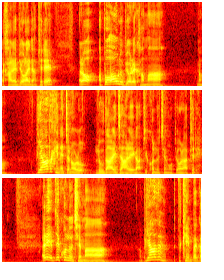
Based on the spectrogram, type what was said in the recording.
တခါလေးပြောလိုက်တာဖြစ်တယ်။အဲ့တော့အပေါ်အောက်လို့ပြောတဲ့အခါမှာနော်ဘုရားသခင်နဲ့ကျွန်တော်တို့လူသားတွေကြားထဲကအဖြစ်ခွင့်လွှတ်ခြင်းကိုပြောတာဖြစ်တယ်။အဲ့ဒီအပြစ်ခွင့်လွှတ်ခြင်းမှာ ဘုရားသခင်ဘက်က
